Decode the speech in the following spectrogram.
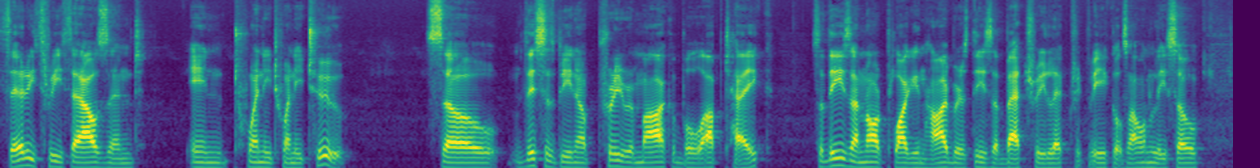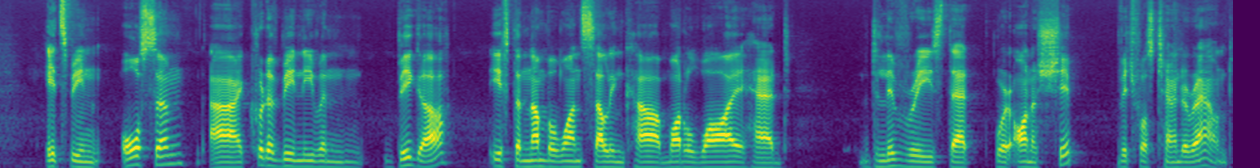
33,000 in 2022. So this has been a pretty remarkable uptake. So these are not plug-in hybrids; these are battery electric vehicles only. So it's been awesome. Uh, could have been even bigger if the number one selling car, Model Y, had deliveries that were on a ship which was turned around.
